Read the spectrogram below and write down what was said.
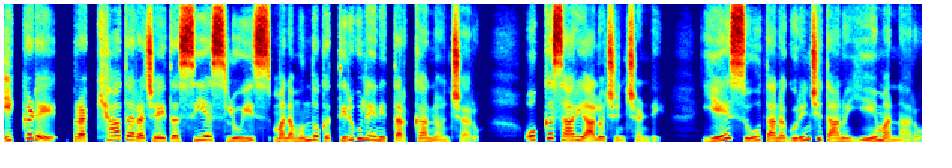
ఇక్కడే ప్రఖ్యాత రచయిత సిఎస్ లూయిస్ మన ముందొక తిరుగులేని తర్కాన్నుంచారు ఒక్కసారి ఆలోచించండి. యేసు తన గురించి తాను ఏమన్నారో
